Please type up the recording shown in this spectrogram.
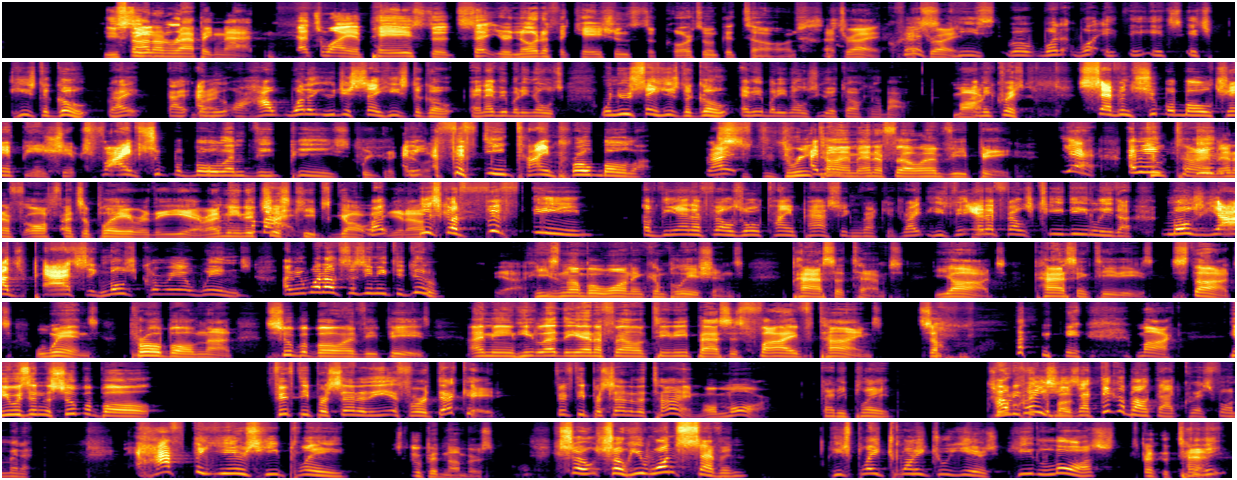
You start see, unwrapping that. that's why it pays to set your notifications to Corso and Catone. That's right. Chris, That's right. he's well. What? What? It, it- it's it's he's the goat, right? I, I mean, how? What do you just say? He's the goat, and everybody knows. When you say he's the goat, everybody knows who you're talking about. Mark, I mean, Chris, seven Super Bowl championships, five Super Bowl MVPs. Ridiculous. I mean, a 15 time Pro Bowler, right? Three-time NFL MVP, Yeah. I mean, two-time he- NFL Offensive Player of the Year. I mean, it just on, keeps going. right? You know, He's got 15 of the NFL's all-time passing records, right? He's the Yeah. NFL's TD leader, most yards passing, most career wins. I mean, what else does he need to do? yeah, he's number one in completions, pass attempts, yards, passing TDs, starts, wins, Pro Bowl nod, Super Bowl MVPs. I mean, he led the NFL in TD passes five times. So, I mean, Mark, he was in the Super Bowl 50% of the year for a decade, 50% of the time or more. That he played. So How what do you think crazy is that? Think about that, Chris, for a minute. Half the years he played, Stupid numbers. so so he won seven. He's played 22 years. He lost Spent the 10. the-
